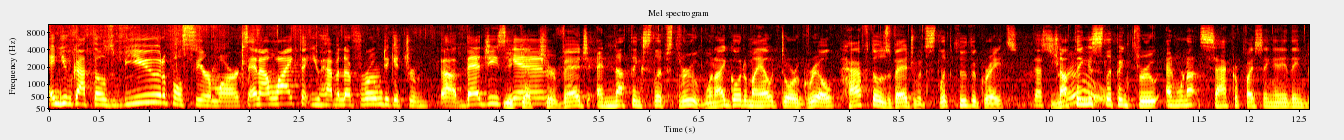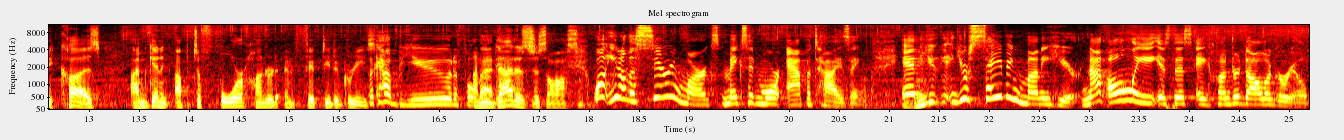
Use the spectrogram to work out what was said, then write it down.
and you've got those beautiful sear marks. And I like that you have enough room to get your uh, veggies You in. get your veg and nothing slips through. When I go to my outdoor grill, half those veg would slip through the grates. That's true. Nothing is slipping through and we're not sacrificing anything because I'm getting up to 450 degrees. Look how beautiful I that mean, is. that is just awesome. Well, you know, the searing marks makes it more appetizing. And Mm-hmm. you, you're saving money here. Not only is this a $100 grill,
